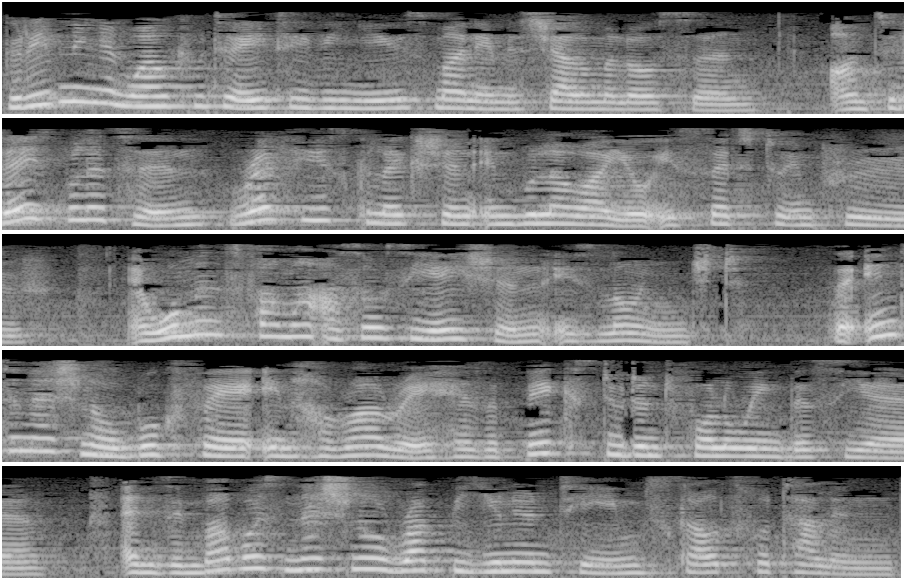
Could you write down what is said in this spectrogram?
Good evening and welcome to ATV News. My name is Shalom Lawson. On today's bulletin, refuse collection in Bulawayo is set to improve. A Women's Farmer Association is launched. The International Book Fair in Harare has a big student following this year. And Zimbabwe's national rugby union team scouts for talent.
